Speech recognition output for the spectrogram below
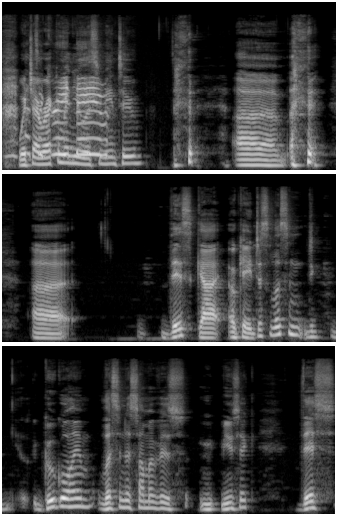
which That's I recommend you listening to. um, uh, this guy. Okay, just listen. Google him. Listen to some of his m- music. This,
